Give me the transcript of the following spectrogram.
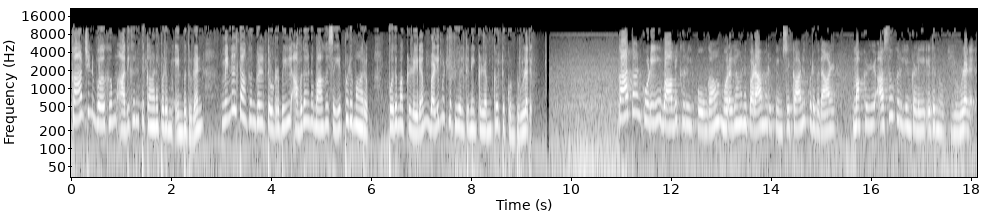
காற்றின் வேகம் அதிகரித்து காணப்படும் என்பதுடன் மின்னல் தாக்கங்கள் தொடர்பில் அவதானமாக செயற்படுமாறும் பொதுமக்களிடம் வளிமண்டலவியல் திணைக்களம் கேட்டுக் கொண்டுள்ளது. காத்தான்குடி வாவிக்கரை பூங்கா முறையான பராமரிப்பின்றி காணப்படுவதால் மக்கள் அசௌகரியங்களை எதிர்நோக்கியுள்ளனர்.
